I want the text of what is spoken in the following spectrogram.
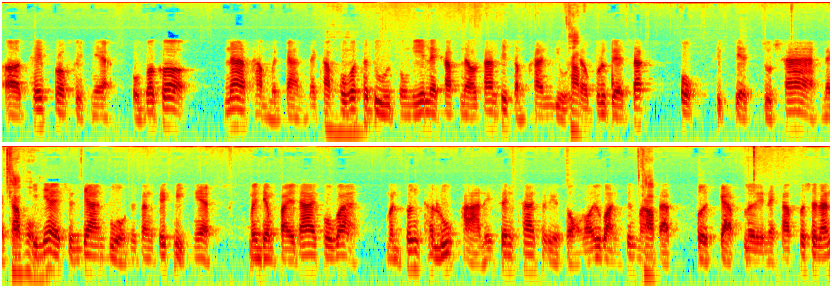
เอ่อ take profit เนี่ย ผมว่าก็ น่าทำเหมือนกันนะครับอืมเพราะว่าถ้าดูตรงนี้นะครับแนวต้านที่สำคัญอยู่ครับแถวบริเวณสัก 67.5 นะคครัรับบผมทีเนี้ยสัญญาณบวกในทางเทคนิคเนี่ยมันยังไปได้เพราะว่ามันเพิ่งทะลุผ่านในเส้นค่าเฉลี่ย 200 วันขึ้นมาครับแบบเปิดแกลบเลยนะครับ เพราะฉะนั้น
